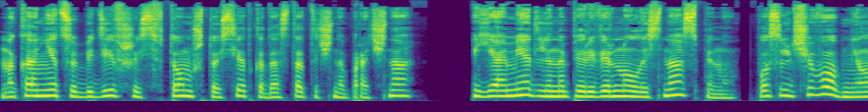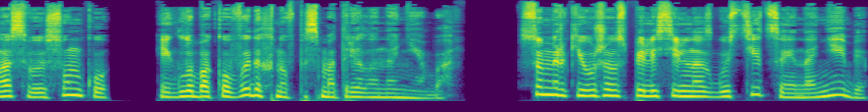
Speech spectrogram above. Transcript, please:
Наконец, убедившись в том, что сетка достаточно прочна, я медленно перевернулась на спину, после чего обняла свою сумку и, глубоко выдохнув, посмотрела на небо. Сумерки уже успели сильно сгуститься, и на небе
